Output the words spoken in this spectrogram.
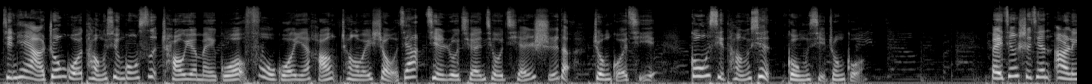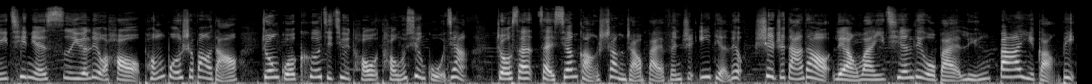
今天啊，中国腾讯公司超越美国富国银行，成为首家进入全球前十的中国企业。恭喜腾讯，恭喜中国！北京时间二零一七年四月六号，彭博社报道，中国科技巨头腾讯股价周三在香港上涨百分之一点六，市值达到两万一千六百零八亿港币。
